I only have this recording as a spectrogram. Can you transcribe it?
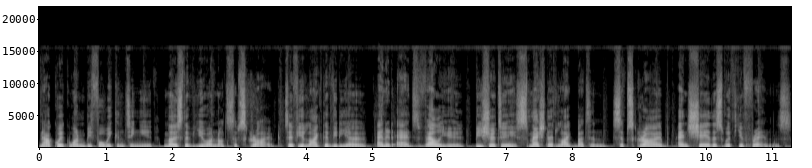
Now quick one before we continue, most of you are not subscribed. So if you like the video and it adds value, be sure to smash that like button, subscribe and share this with your friends.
